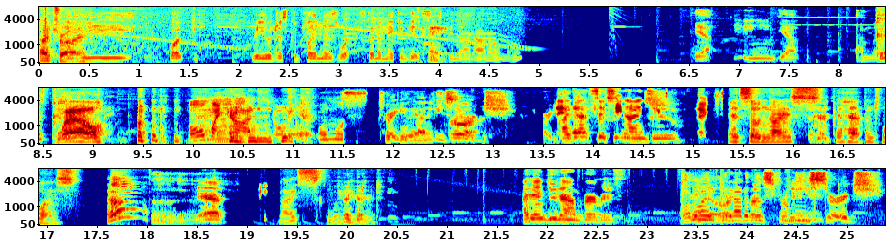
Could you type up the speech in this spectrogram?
I tried. Maybe what Rio just complained is what's gonna make him get 69. I don't know. Yeah. Dang. Yeah. I'm Good Wow. Oh my god. Oh, Almost Are triple you happy, nice. Are you I got 69 too. It's so nice. It happened twice. Ah, Uh, Yeah, nice squared. I didn't do that on purpose. What do I get out of this for me, didn't. Serge?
